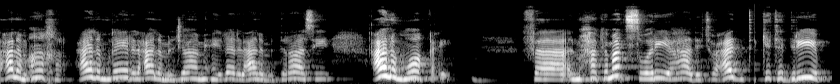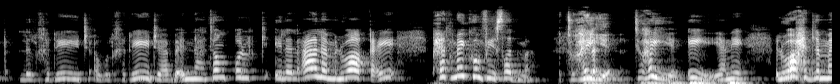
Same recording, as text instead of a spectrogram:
عالم آخر عالم غير العالم الجامعي غير العالم الدراسي عالم واقعي. فالمحاكمات الصورية هذه تعد كتدريب للخريج أو الخريجة بأنها تنقلك إلى العالم الواقعي بحيث ما يكون في صدمة. تهيئ. تهيئ. إي يعني الواحد لما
